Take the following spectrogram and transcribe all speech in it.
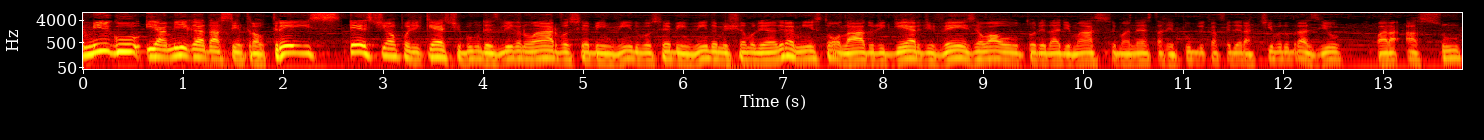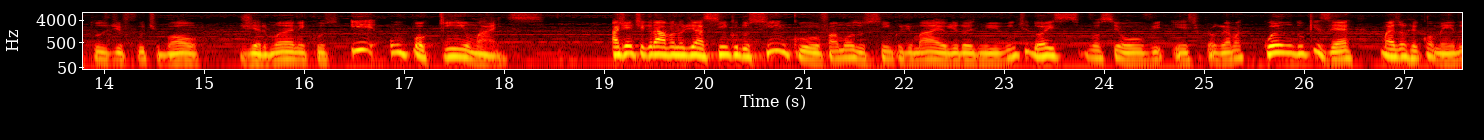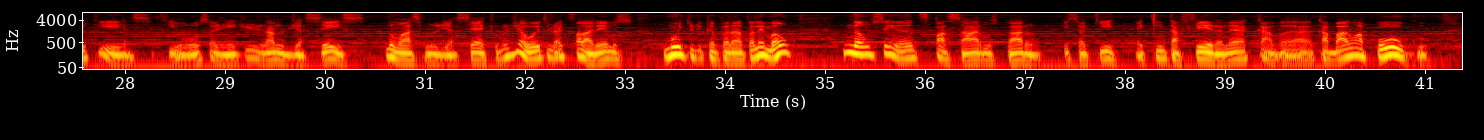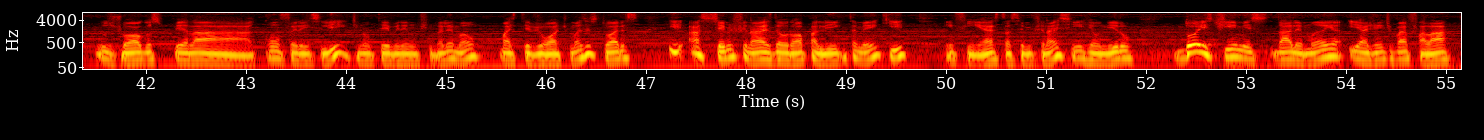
Amigo e amiga da Central 3, este é o podcast Bundesliga no ar. Você é bem-vindo, você é bem-vinda. Me chamo Leandro Amin, estou ao lado de Gerd Wenzel, a autoridade máxima nesta República Federativa do Brasil para assuntos de futebol germânicos e um pouquinho mais. A gente grava no dia 5 do 5, o famoso 5 de maio de 2022. Você ouve este programa quando quiser, mas eu recomendo que, que ouça a gente já no dia 6, no máximo no dia 7 ou no dia 8, já que falaremos muito de campeonato alemão, não sem antes passarmos, claro, isso aqui é quinta-feira, né? Acabaram há pouco os jogos pela Conference League, que não teve nenhum time alemão, mas teve ótimas histórias, e as semifinais da Europa League também, que, enfim, estas semifinais sim reuniram dois times da Alemanha e a gente vai falar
